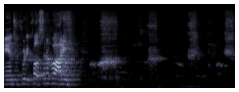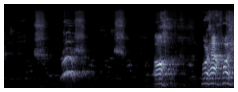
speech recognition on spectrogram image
Hands are pretty close to the body. Oh, we're halfway.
